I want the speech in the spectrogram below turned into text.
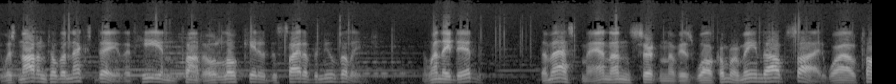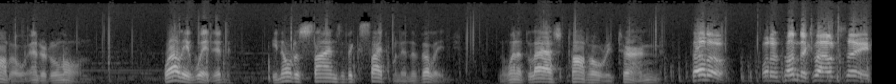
It was not until the next day that he and Tonto located the site of the new village. And when they did, the masked man, uncertain of his welcome, remained outside while Tonto entered alone. While he waited, he noticed signs of excitement in the village. And when at last Tonto returned, Tonto, what did Thundercloud say?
